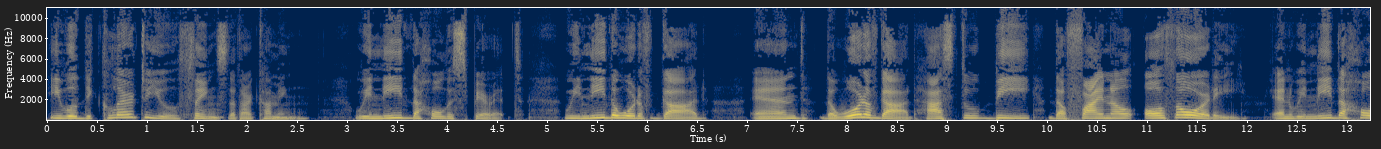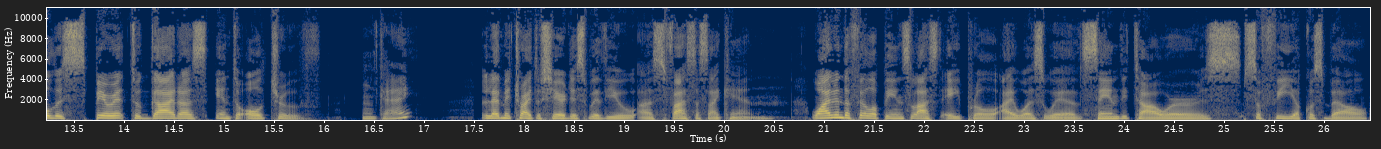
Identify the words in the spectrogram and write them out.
He will declare to you things that are coming. We need the Holy Spirit we need the Word of God, and the Word of God has to be the final authority. And we need the Holy Spirit to guide us into all truth. Okay? Let me try to share this with you as fast as I can. While in the Philippines last April, I was with Sandy Towers, Sophia Cusbel,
